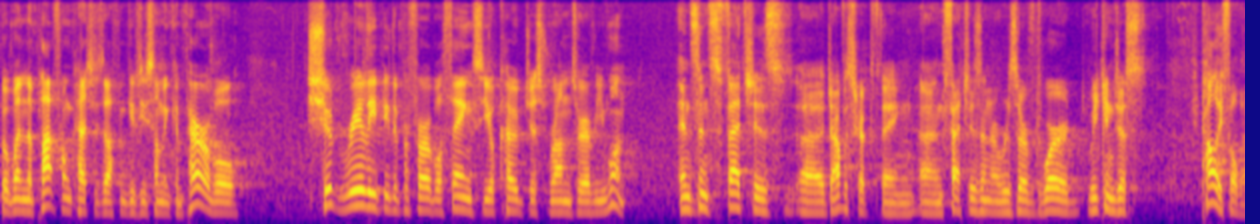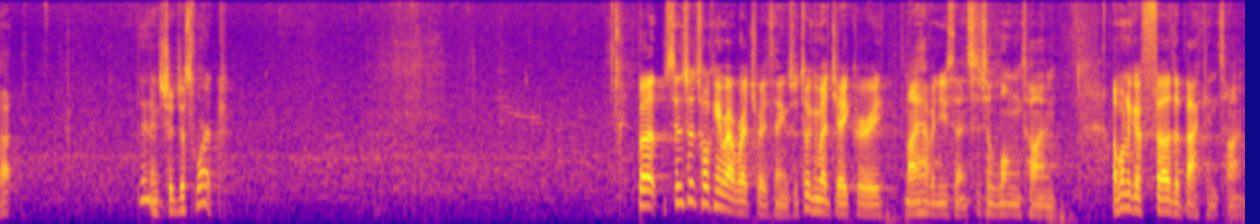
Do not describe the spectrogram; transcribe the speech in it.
But when the platform catches up and gives you something comparable, should really be the preferable thing so your code just runs wherever you want. And since fetch is a JavaScript thing uh, and fetch isn't a reserved word, we can just polyfill that. And it should just work. But since we're talking about retro things, we're talking about jQuery, and I haven't used that in such a long time, I want to go further back in time.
